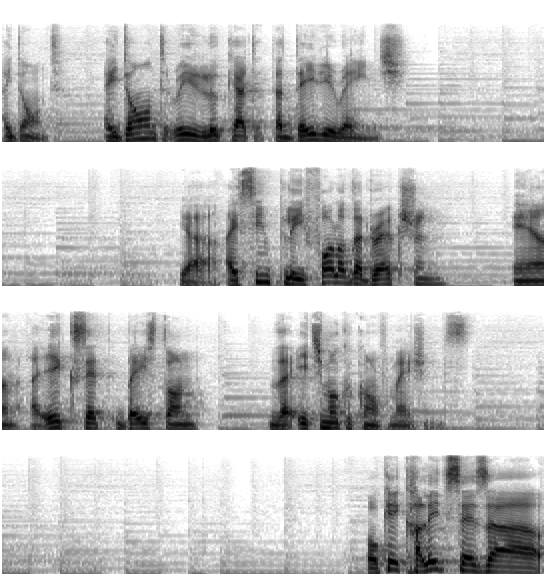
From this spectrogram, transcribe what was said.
I don't. I don't really look at the daily range. Yeah, I simply follow the direction and I exit based on the Ichimoku confirmations. Okay, Khalid says, uh,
